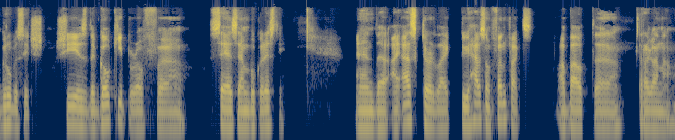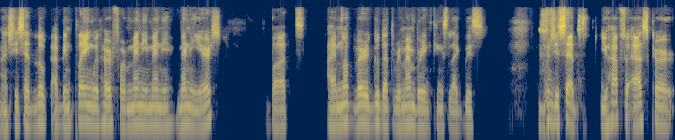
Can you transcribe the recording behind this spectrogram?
Grubišić. She is the goalkeeper of uh, CSM Bucuresti. And uh, I asked her, like, do you have some fun facts about uh, Dragana? And she said, look, I've been playing with her for many, many, many years, but I am not very good at remembering things like this. But she said, you have to ask her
